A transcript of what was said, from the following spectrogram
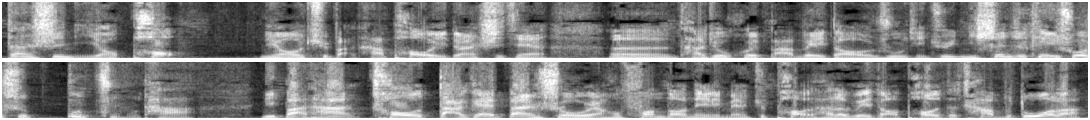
但是你要泡。你要去把它泡一段时间，嗯，它就会把味道入进去。你甚至可以说是不煮它，你把它焯大概半熟，然后放到那里面去泡，它的味道泡的差不多了。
